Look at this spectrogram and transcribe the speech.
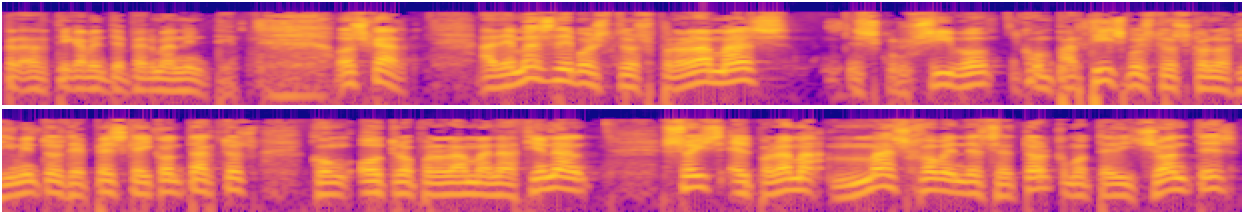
prácticamente permanente. Oscar, además de vuestros programas, exclusivo, compartís vuestros conocimientos de pesca y contactos con otro programa nacional. Sois el programa más joven del sector, como te he dicho antes.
